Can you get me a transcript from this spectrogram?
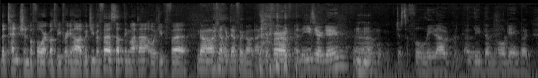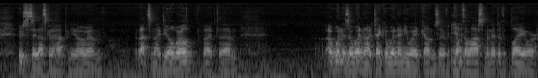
the tension before it must be pretty hard. Would you prefer something like that, or would you prefer? No, no, definitely not. I prefer an easier game, Mhm. um, just a full lead out, lead them the whole game. But who's to say that's going to happen? You know, um, that's an ideal world, but um, a win is a win, and I take a win any way it comes. If it Yeah. comes in the last minute of the play, or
